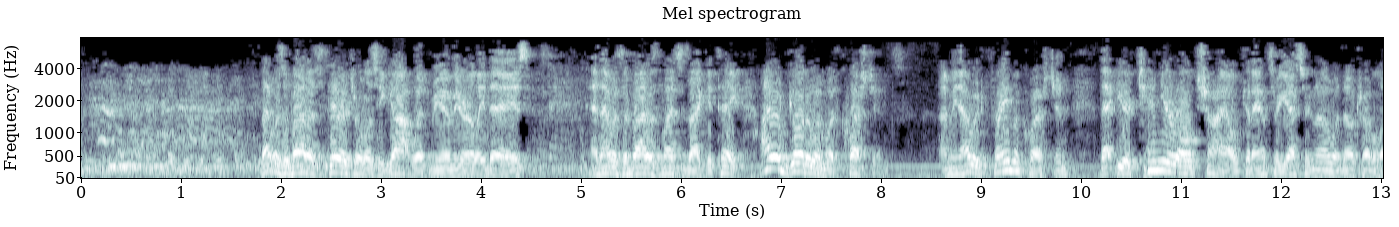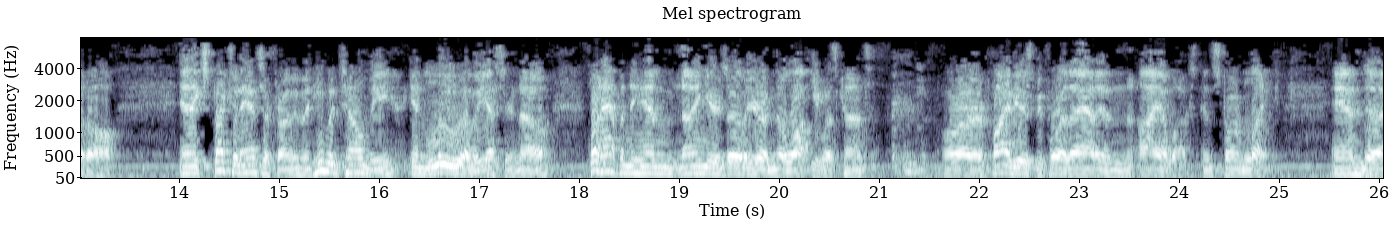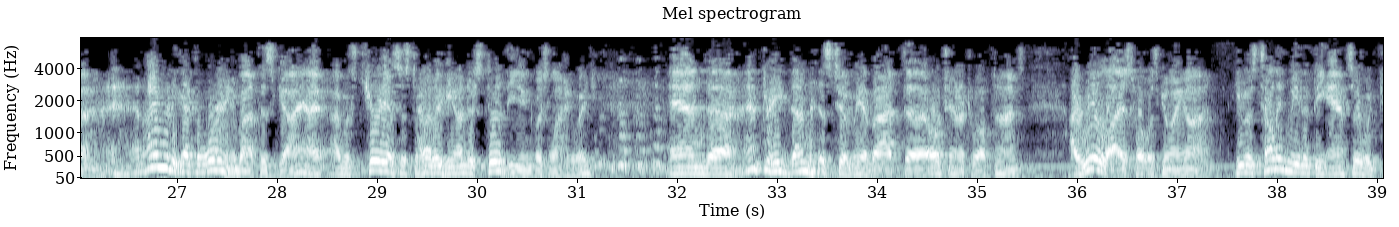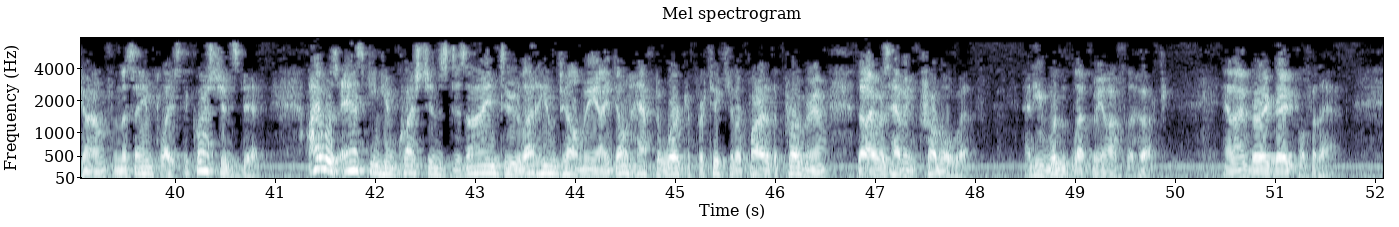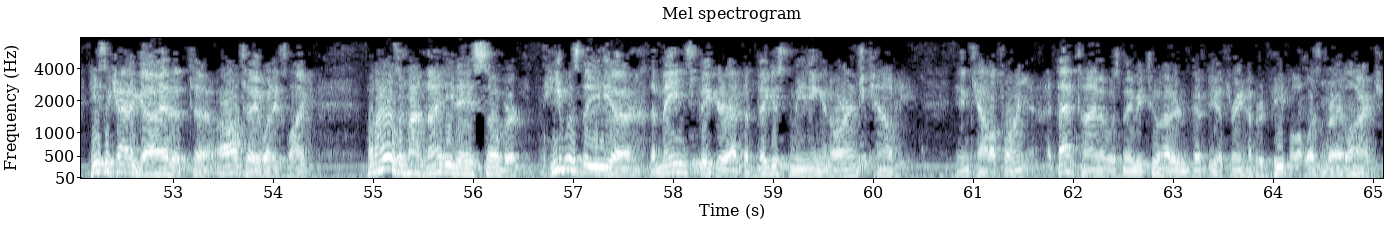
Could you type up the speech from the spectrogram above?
that was about as spiritual as he got with me in the early days. And that was about as much as I could take. I would go to him with questions. I mean, I would frame a question that your 10-year-old child could answer yes or no with no trouble at all, and expect an answer from him, and he would tell me, in lieu of a yes or no, what happened to him nine years earlier in Milwaukee, Wisconsin, or five years before that in Iowa, in Storm Lake. And uh, and I really got to worrying about this guy. I, I was curious as to whether he understood the English language. And uh, after he'd done this to me about uh, oh ten or twelve times, I realized what was going on. He was telling me that the answer would come from the same place the questions did. I was asking him questions designed to let him tell me I don't have to work a particular part of the program that I was having trouble with, and he wouldn't let me off the hook. And I'm very grateful for that. He's the kind of guy that uh, I'll tell you what he's like. When I was about 90 days sober, he was the uh, the main speaker at the biggest meeting in Orange County in California. At that time, it was maybe 250 or 300 people. It wasn't very large.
